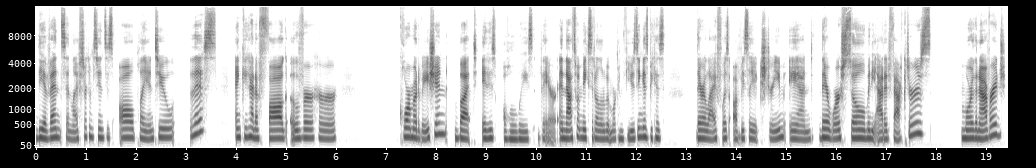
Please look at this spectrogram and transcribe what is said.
the events and life circumstances all play into this and can kind of fog over her core motivation, but it is always there. And that's what makes it a little bit more confusing is because their life was obviously extreme and there were so many added factors more than average,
